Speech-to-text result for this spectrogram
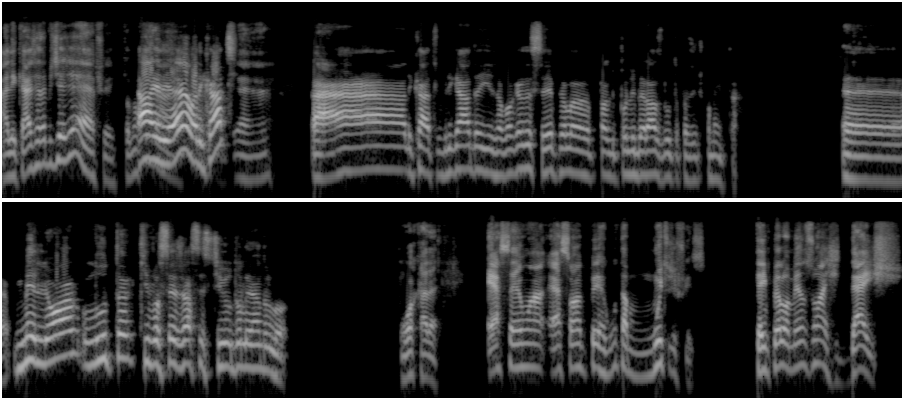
Alicate é BJJF. hein? Toma Ah, ele é o Alicate? É. Ah, Alicate, obrigado aí. Já vou agradecer pela, pra- por liberar as lutas pra gente comentar. É, melhor luta que você já assistiu do Leandro Lô? Pô, cara, essa é uma, essa é uma pergunta muito difícil. Tem pelo menos umas 10.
